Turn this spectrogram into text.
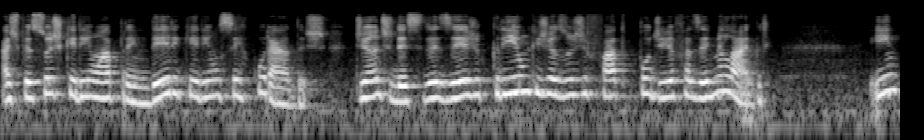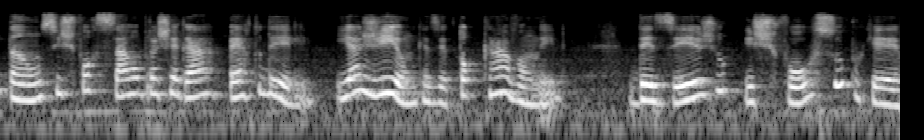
As pessoas queriam aprender e queriam ser curadas. Diante desse desejo, criam que Jesus de fato podia fazer milagre. E então se esforçavam para chegar perto dele e agiam, quer dizer, tocavam nele. Desejo, esforço, porque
